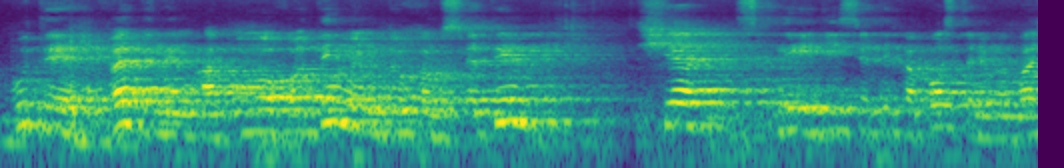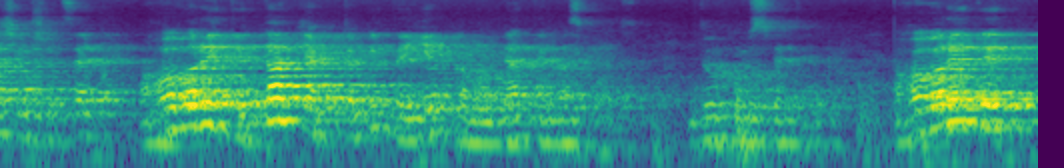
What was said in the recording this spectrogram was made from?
бути веденим або водимим Духом Святим, ще з книги дій святих апостолів ми бачимо, що це говорити так, як тобі дає промовляти Господь Духом Святим. Говорити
